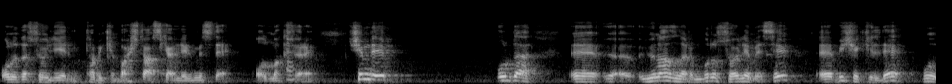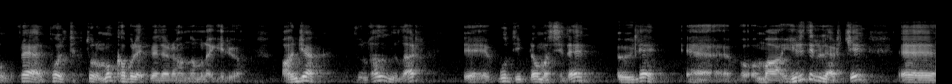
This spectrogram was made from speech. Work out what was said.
Onu da söyleyelim. Tabii ki başta askerlerimiz de olmak üzere. Şimdi burada e, Yunanlıların bunu söylemesi e, bir şekilde bu real politik durumu kabul etmeleri anlamına geliyor. Ancak Yunanlılar e, bu diplomaside öyle e, mahirdirler ki e,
